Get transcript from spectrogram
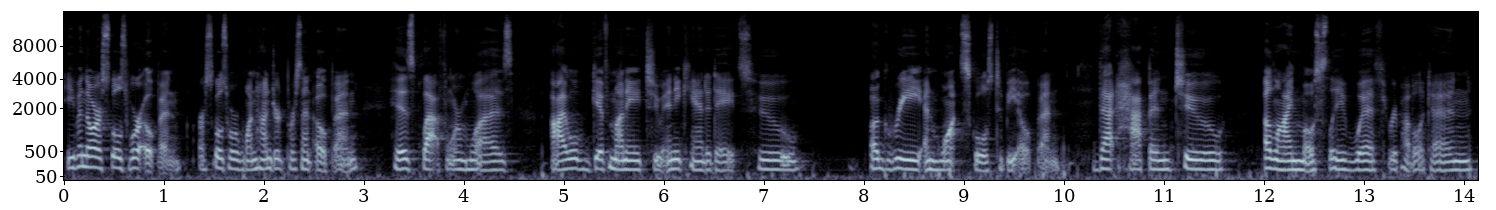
Even though our schools were open, our schools were 100% open, his platform was I will give money to any candidates who agree and want schools to be open. That happened to align mostly with Republican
